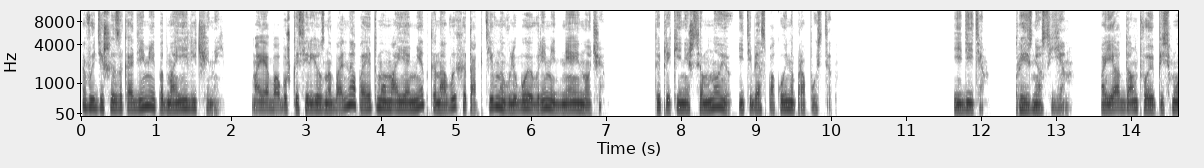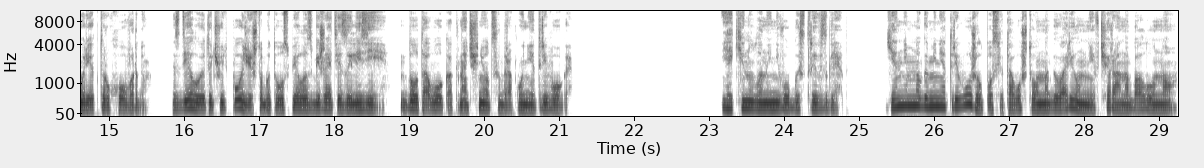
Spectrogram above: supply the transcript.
«Выйдешь из академии под моей личиной. Моя бабушка серьезно больна, поэтому моя метка на выход активна в любое время дня и ночи. Ты прикинешься мною, и тебя спокойно пропустят. «Идите», — произнес Йен, «а я отдам твое письмо ректору Ховарду. Сделаю это чуть позже, чтобы ты успела сбежать из Элизеи. до того, как начнется драконья тревога. Я кинула на него быстрый взгляд. Ян немного меня тревожил после того, что он наговорил мне вчера на балу, но...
